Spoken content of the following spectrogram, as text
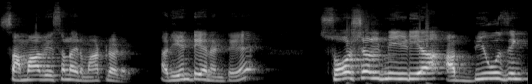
సమావేశంలో ఆయన మాట్లాడారు. అదేంటి అని అంటే సోషల్ మీడియా అబ్యూజింగ్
